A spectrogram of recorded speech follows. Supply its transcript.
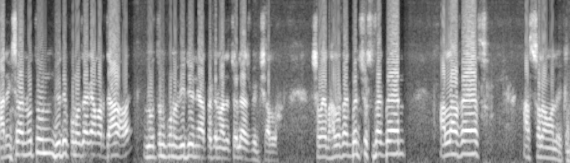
আর ইনশাল্লাহ নতুন, যদি কোনো জায়গায় আমার যাওয়া হয়, নতুন কোনো ভিডিও নিয়ে আপনাদের মাঝে চলে আসবে ইনশাল্লাহ সবাই ভালো থাকবেন, সুস্থ থাকবেন। আল্লাহ হাফেজ। আসসালামু আলাইকুম।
